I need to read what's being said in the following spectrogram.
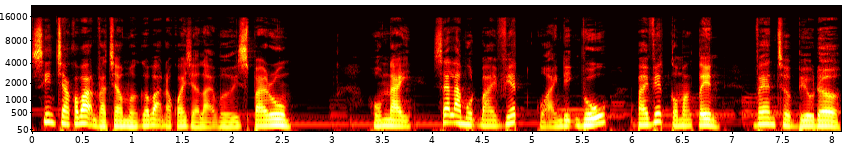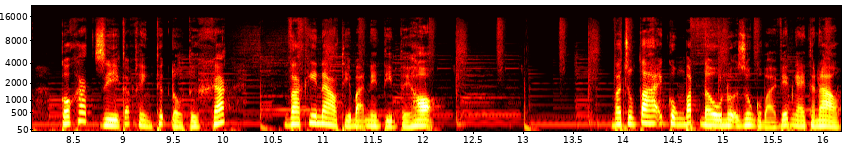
Xin chào các bạn và chào mừng các bạn đã quay trở lại với Spy Room. Hôm nay sẽ là một bài viết của anh Định Vũ. Bài viết có mang tên Venture Builder, có khác gì các hình thức đầu tư khác và khi nào thì bạn nên tìm tới họ. Và chúng ta hãy cùng bắt đầu nội dung của bài viết ngay thế nào.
